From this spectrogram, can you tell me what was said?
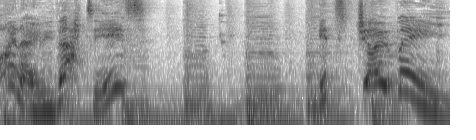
I know who that is. It's Jobi.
